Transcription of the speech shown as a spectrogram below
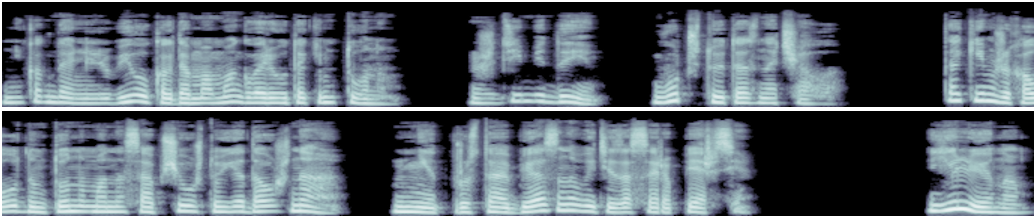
Никогда не любила, когда мама говорила таким тоном. «Жди беды». Вот что это означало. Таким же холодным тоном она сообщила, что я должна, нет, просто обязана выйти за сэра Перси. «Елена».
